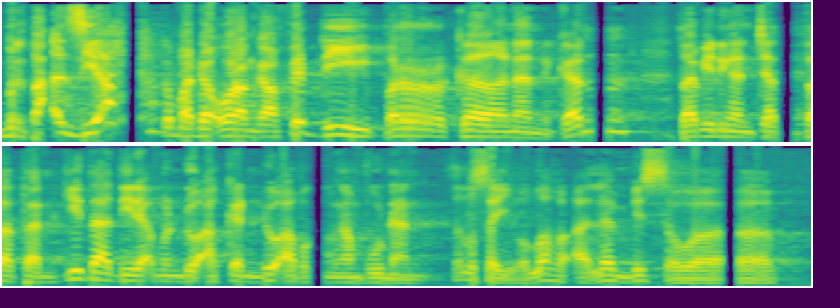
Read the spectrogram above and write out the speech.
bertakziah kepada orang kafir diperkenankan, tapi dengan catatan kita tidak mendoakan doa pengampunan. Selesai. Allah alam bisawab.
